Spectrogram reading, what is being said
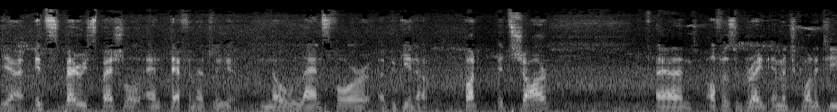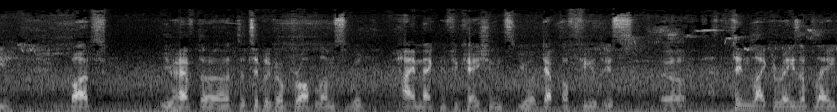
yeah, it's very special and definitely no lens for a beginner. But it's sharp and offers a great image quality, but you have the, the typical problems with high magnifications. Your depth of field is uh, thin like a razor blade.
